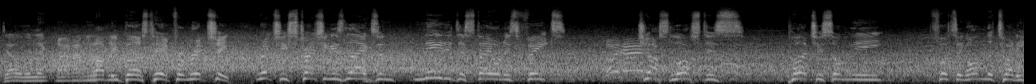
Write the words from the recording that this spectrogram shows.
Dell the link man, and lovely burst here from Ritchie. Ritchie stretching his legs and needed to stay on his feet. Just lost his purchase on the footing on the 22.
